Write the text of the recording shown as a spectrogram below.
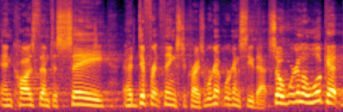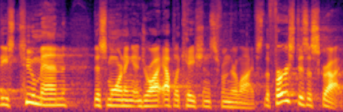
and cause them to say uh, different things to Christ. We're going to see that. So, we're going to look at these two men this morning and draw applications from their lives. The first is a scribe.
